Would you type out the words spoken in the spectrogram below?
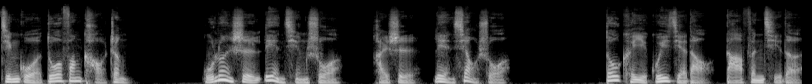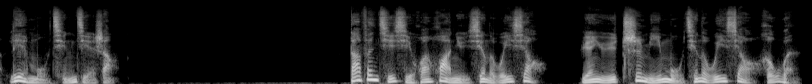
经过多方考证，无论是恋情说还是恋笑说，都可以归结到达芬奇的恋母情节上。达芬奇喜欢画女性的微笑，源于痴迷母亲的微笑和吻。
